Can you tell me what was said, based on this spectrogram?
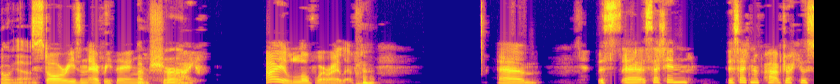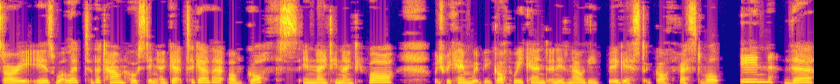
Oh yeah. stories and everything. I'm sure. I, I love where I live. um, this uh, setting, the setting of part of Dracula's story is what led to the town hosting a get-together of goths in 1994, which became Whitby Goth Weekend and is now the biggest goth festival in the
